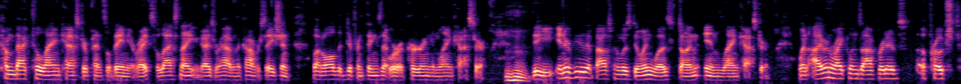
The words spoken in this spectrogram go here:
come back to Lancaster, Pennsylvania, right? So last night you guys were having the conversation about all the different things that were occurring in Lancaster. Mm-hmm. The interview that Bausman was doing was done in Lancaster. When Ivan Raiklin's operatives approached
